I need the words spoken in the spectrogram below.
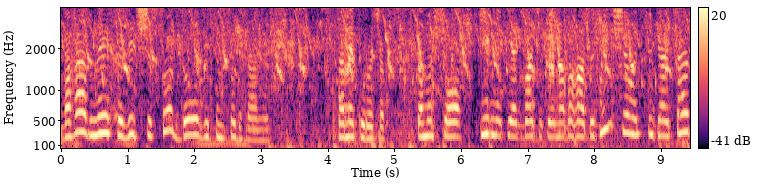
Вага в них від 600 до 800 грамів. Саме курочок. Тому що півники, як бачите, набагато більше ось сидять так.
